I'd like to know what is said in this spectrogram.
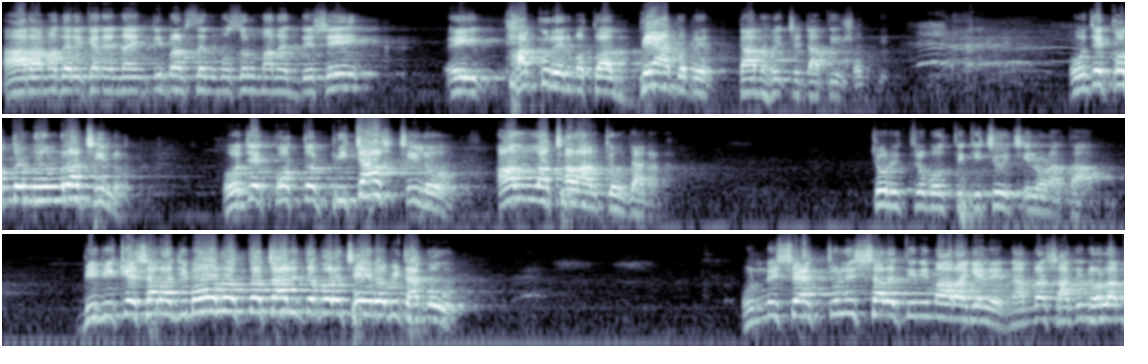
আর আমাদের এখানে নাইনটি পার্সেন্ট মুসলমানের দেশে এই ঠাকুরের মতো বেয়াদবের গান হয়েছে জাতীয় সংগীত। ও যে কত নোংরা ছিল, ও যে কত পিচাস ছিল, আল্লাহ ছাড়া আর কেউ জানে না। চরিত্র বলতে কিছুই ছিল না তার। বিবিকে সারা জীবন অত্যাচারিত করেছে এই রবি ঠাকুর। উনিশশো একচল্লিশ সালে তিনি মারা গেলেন, আমরা স্বাধীন হলাম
